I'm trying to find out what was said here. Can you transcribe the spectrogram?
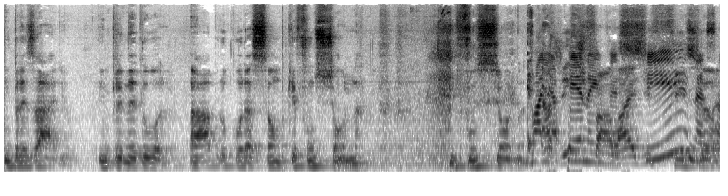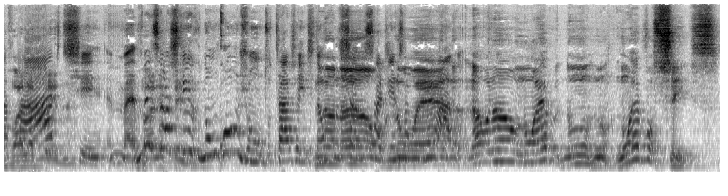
empresário, empreendedor, abra o coração porque funciona. E funciona. Vale A a, pena é investir difícil, nessa não, vale parte? Mas, Vale eu acho pena. que num conjunto, tá, gente? Não, não, puxando não, sardinha só não um é, lado. não, não, não é, não, não- não é vocês.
